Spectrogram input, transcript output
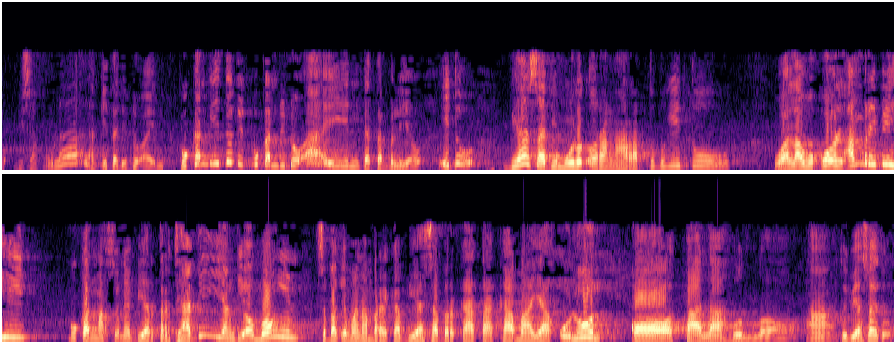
Kok bisa pula lah kita didoain. Bukan itu bukan didoain kata beliau. Itu biasa di mulut orang Arab tuh begitu. Walau qul amri bihi bukan maksudnya biar terjadi yang diomongin sebagaimana mereka biasa berkata kama yaqulun qatalahullah. Ah, itu biasa itu.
